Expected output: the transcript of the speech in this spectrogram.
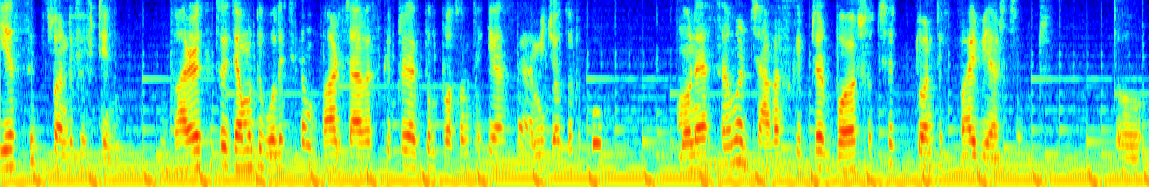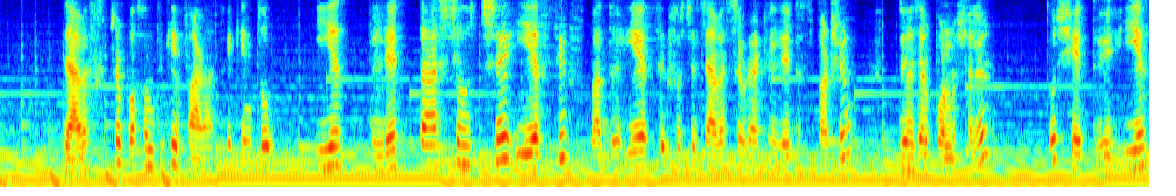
ES six twenty fifteen ভারের ক্ষেত্রে যেমনটি বলেছিলাম, ভার জাভাস্ক্রিপ্টের একদম প্রথম থেকে আছে। আমি যতটুকু মনে আছে আমার জাভাস্ক্রিপ্টের বয়স হচ্ছে টোয়েন্টি ফাইভ ইয়ার্স ওল্ড তো জাভাস্ক্রিপ্টের প্রথম থেকেই ভার আছে, কিন্তু ইএস লেটটা আসছে হচ্ছে ইএস সিক্স বা ইএস সিক্স হচ্ছে জাভাস্ক্রিপ্টের একটি লেটেস্ট ভার্সন দুই হাজার পনেরো সালের। তো সে ইএস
